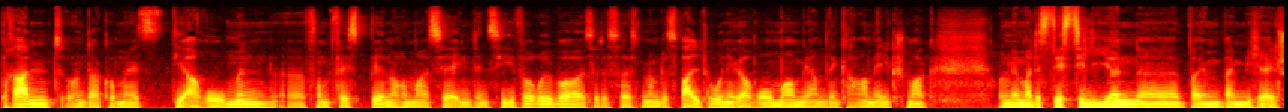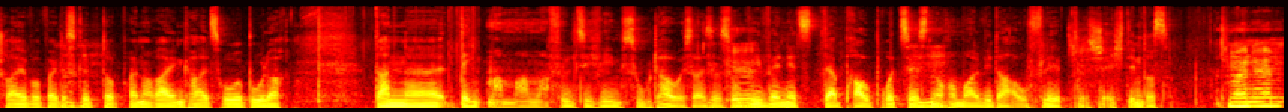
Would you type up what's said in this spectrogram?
Brand und da kommen jetzt die Aromen äh, vom Festbier noch einmal sehr intensiver rüber. Also das heißt, wir haben das Waldhonigaroma, wir haben den Karamellgeschmack und wenn wir das destillieren äh, beim, beim Michael Schreiber bei der Skriptor-Brennerei in Karlsruhe, Bulach, dann äh, denkt man mal, man fühlt sich wie im Sudhaus. Also so Okay. wie wenn jetzt der Brauprozess noch einmal wieder auflebt. Das ist echt interessant. Ich meine, ähm,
